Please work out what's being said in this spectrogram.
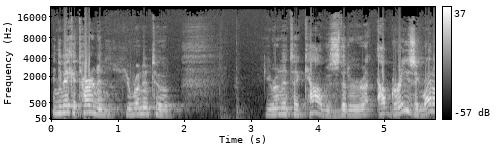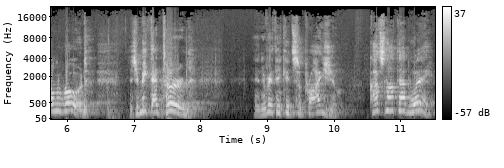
And you make a turn and you run into you run into cows that are out grazing right on the road as you make that turn. And everything could surprise you. God's not that way.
